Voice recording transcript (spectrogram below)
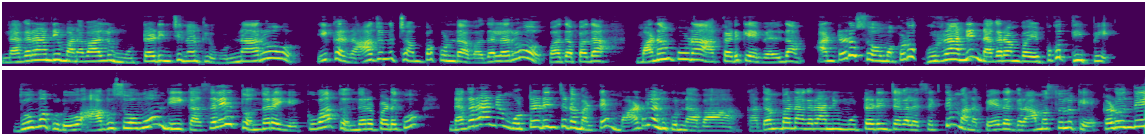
నగరాన్ని మన వాళ్ళు ముట్టడించినట్లు ఉన్నారు. ఇక రాజును చంపకుండా వదలరు. పద పద మనం కూడా అక్కడికే వెళ్దాం అంటాడు సోమకుడు గుర్రాన్ని నగరం వైపుకు తిప్పి. ధూమకుడు ఆగు సోము నీకసలే తొందర ఎక్కువ తొందరపడకు. నగరాన్ని ముట్టడించడం అంటే మాటలు అనుకున్నావా కదంబ నగరాన్ని ముట్టడించగల శక్తి మన పేద గ్రామస్తులకు ఎక్కడుంది?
